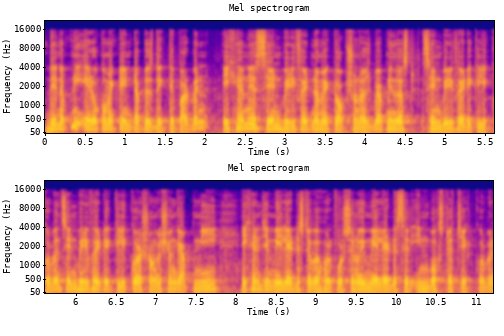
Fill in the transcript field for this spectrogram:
দেন আপনি এরকম একটা ইন্টারফেস দেখতে পারবেন। এখানে সেন্ড ভেরিফাইড নামে একটা অপশন আসবে। আপনি জাস্ট সেন্ড ভেরিফাইডে ক্লিক করবেন। সেন্ড ভেরিফাইডে ক্লিক করার সঙ্গে সঙ্গে আপনি এখানে যে মেল অ্যাড্রেসটা ব্যবহার করছেন, ওই মেল অ্যাড্রেসের ইনবক্সটা চেক করবেন।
